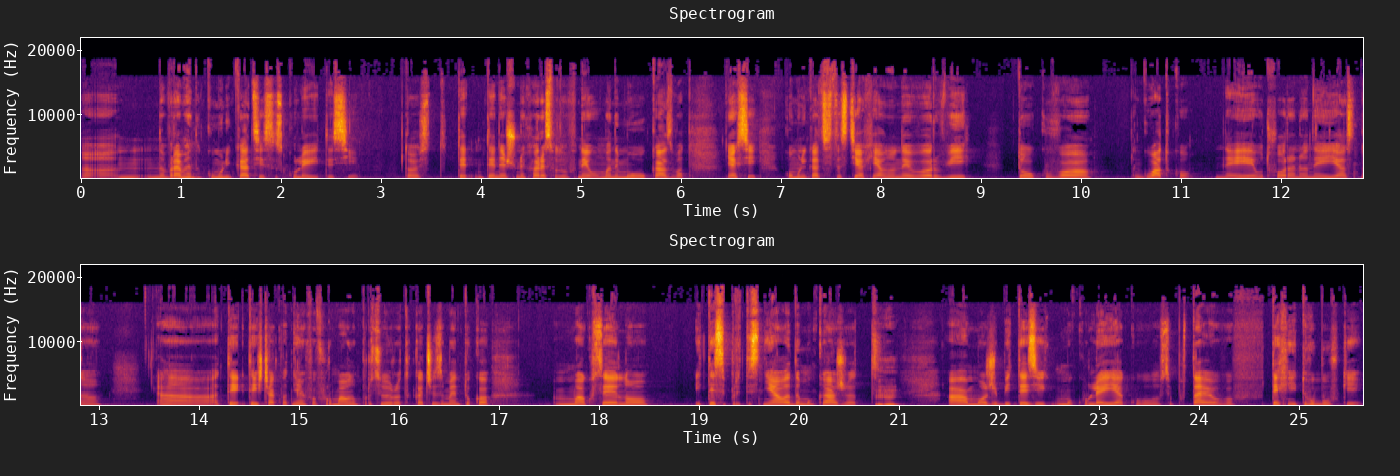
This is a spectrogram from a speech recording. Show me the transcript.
а, навременна комуникация с колегите си. Тоест, те, те нещо не харесват в него, ма не му го казват. Някакси комуникацията с тях явно не върви толкова гладко, не е отворена, не е ясна. А, те, те изчакват някаква формална процедура, така че за мен тук малко се едно и те се притесняват да му кажат. Mm-hmm. А, може би тези му колеги, ако се поставя в техните обувки,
